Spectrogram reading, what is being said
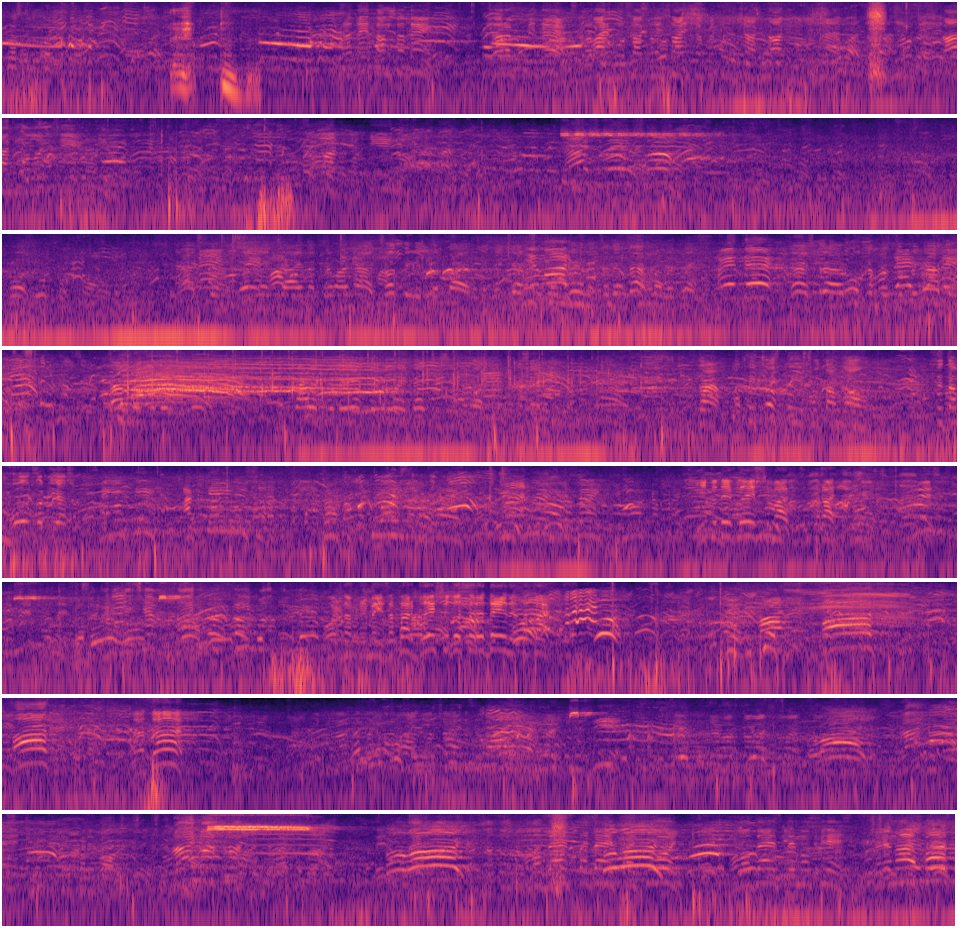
Просто там, Тадей! Зараз піде! Марко, так лишайся, Петручак, так, молодець! Так, молодці! Накривай що ти відвертаєшся? Не зробили, це не так летить. М'яч треба рухати, зупиняти. Там не туди. Поставить подається другий день чи ще не може. Там, а ти чого стоїш отам ауту? Ти там гол заб'єш? Активніше! І туди ближче, Макс, збирай. Можна прямий. Захар, ближче до середини, Захар. Пас! Пас! Пас! Назад! Давай! Давай! Молодець, Тадей, працюй! Молодець, Тимофій! Ширина, пас!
